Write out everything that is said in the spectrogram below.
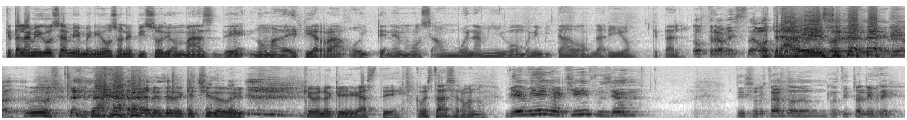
¿Qué tal amigos? Sean bienvenidos a un episodio más de Nómada de Tierra. Hoy tenemos a un buen amigo, un buen invitado, Darío. ¿Qué tal? Otra vez, otra, otra vez. vez. qué chido, güey. Qué bueno que llegaste. ¿Cómo estás, hermano? Bien, bien, aquí pues ya disfrutando de un ratito libre.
